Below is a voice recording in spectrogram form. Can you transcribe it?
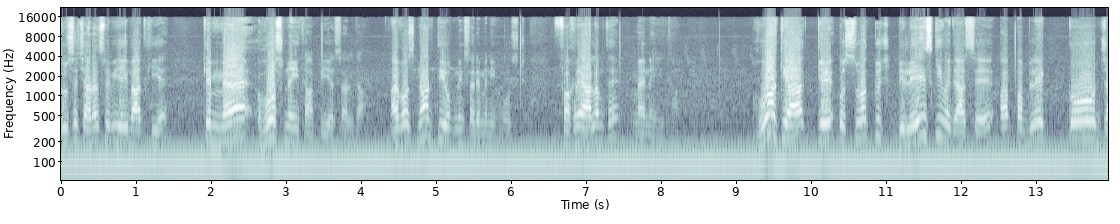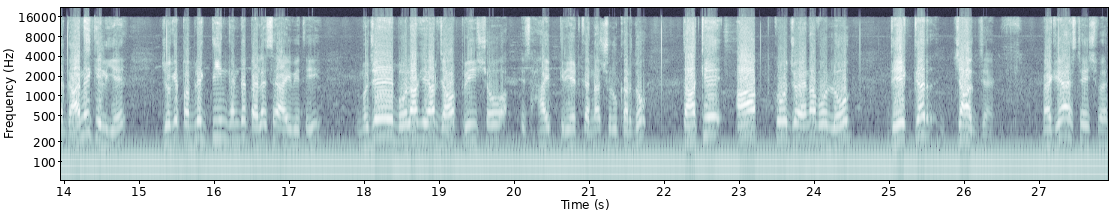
दूसरे चैनल्स पे भी यही बात की है कि मैं होस्ट नहीं था पीएसएल का। I was not the opening ceremony host Fakhr Alam थे मैं नहीं था। हुआ क्या कि उस वक्त कुछ डिलेज की वजह से और पब्लिक को जगाने के लिए, जो कि पब्लिक तीन घंटे पहले से आई हुई थी, मुझे बोला कि यार जाओ प्री शो इस हाइप क्रिएट करना शुरू कर दो, ताकि आपको जो है ना वो लोग देखकर जाग जाए। मैं गया स्टेज पर,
